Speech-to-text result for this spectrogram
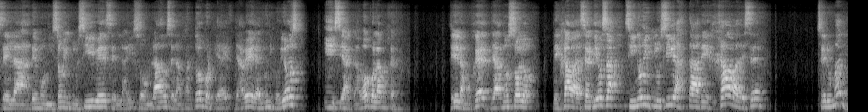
se la demonizó inclusive, se la hizo a un lado, se la apartó porque Yahvé era el único Dios y se acabó con la mujer. La mujer ya no solo dejaba de ser diosa, sino inclusive hasta dejaba de ser ser humano.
